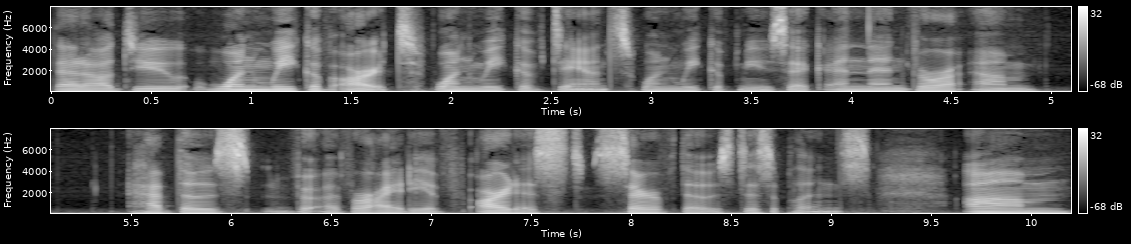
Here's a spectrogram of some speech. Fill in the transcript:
that I'll do one week of art, one week of dance, one week of music, and then um, have those a variety of artists serve those disciplines. Um,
